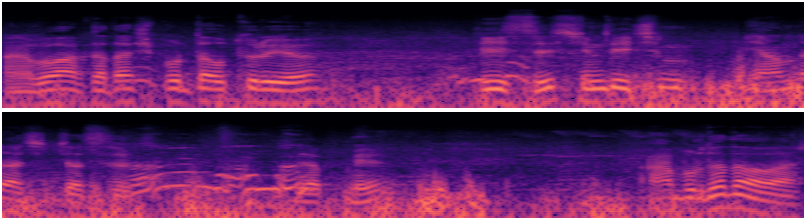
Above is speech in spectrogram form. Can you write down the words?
Ha, bu arkadaş burada oturuyor. Dilsiz. Şimdi içim yandı açıkçası. Yapmıyor. Ha burada da var.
